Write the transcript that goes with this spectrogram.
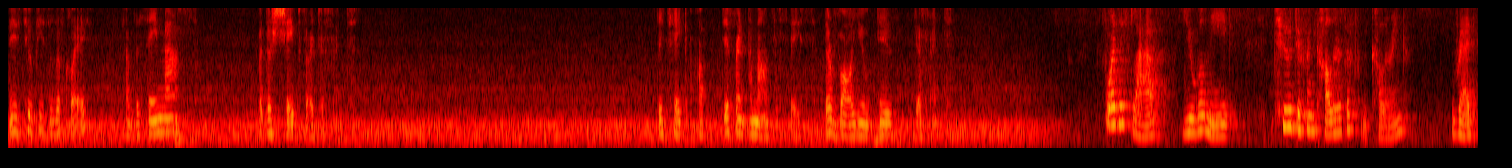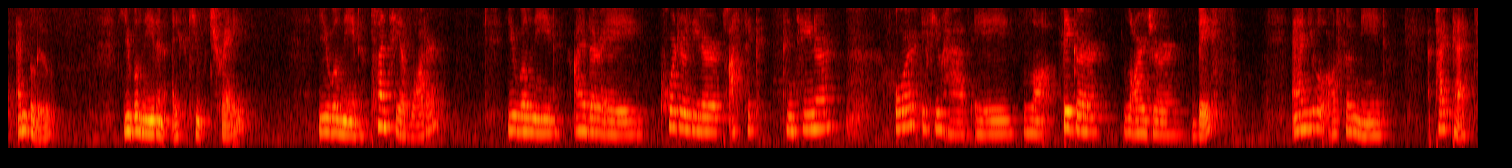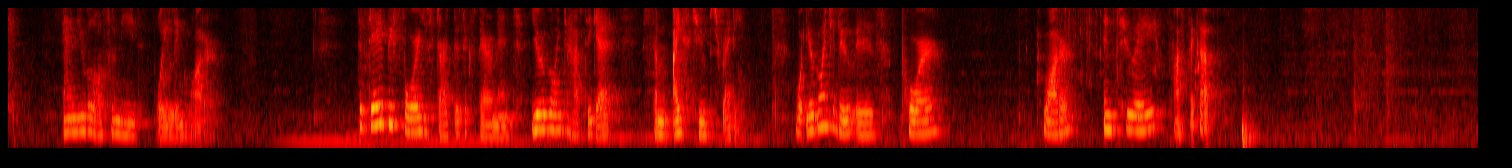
These two pieces of clay have the same mass, but their shapes are different. They take up different amounts of space. Their volume is different. For this lab, you will need two different colors of food coloring, red and blue. You will need an ice cube tray. You will need plenty of water you will need either a quarter liter plastic container or if you have a lot bigger, larger vase. And you will also need pipette and you will also need boiling water. The day before you start this experiment, you're going to have to get some ice cubes ready. What you're going to do is pour water into a plastic cup.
